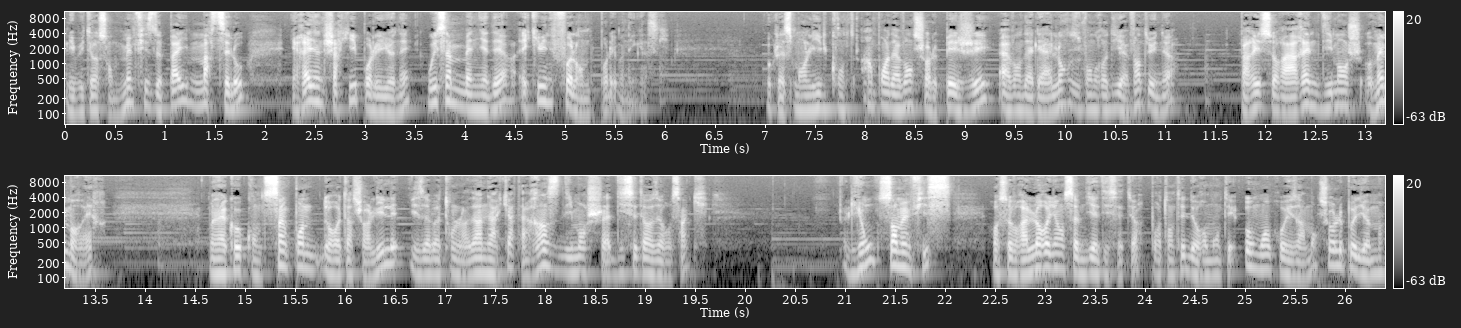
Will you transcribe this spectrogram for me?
Les buteurs sont Memphis Depay, Marcelo et Ryan Cherky pour les Lyonnais, Wissam Ben et Kevin Folland pour les Monégasques. Au classement, Lille compte un point d'avance sur le PSG avant d'aller à Lens vendredi à 21h. Paris sera à Rennes dimanche au même horaire. Monaco compte 5 points de retard sur Lille, ils abattront leur dernière carte à Reims dimanche à 17h05. Lyon, sans Memphis, recevra Lorient samedi à 17h pour tenter de remonter au moins provisoirement sur le podium.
